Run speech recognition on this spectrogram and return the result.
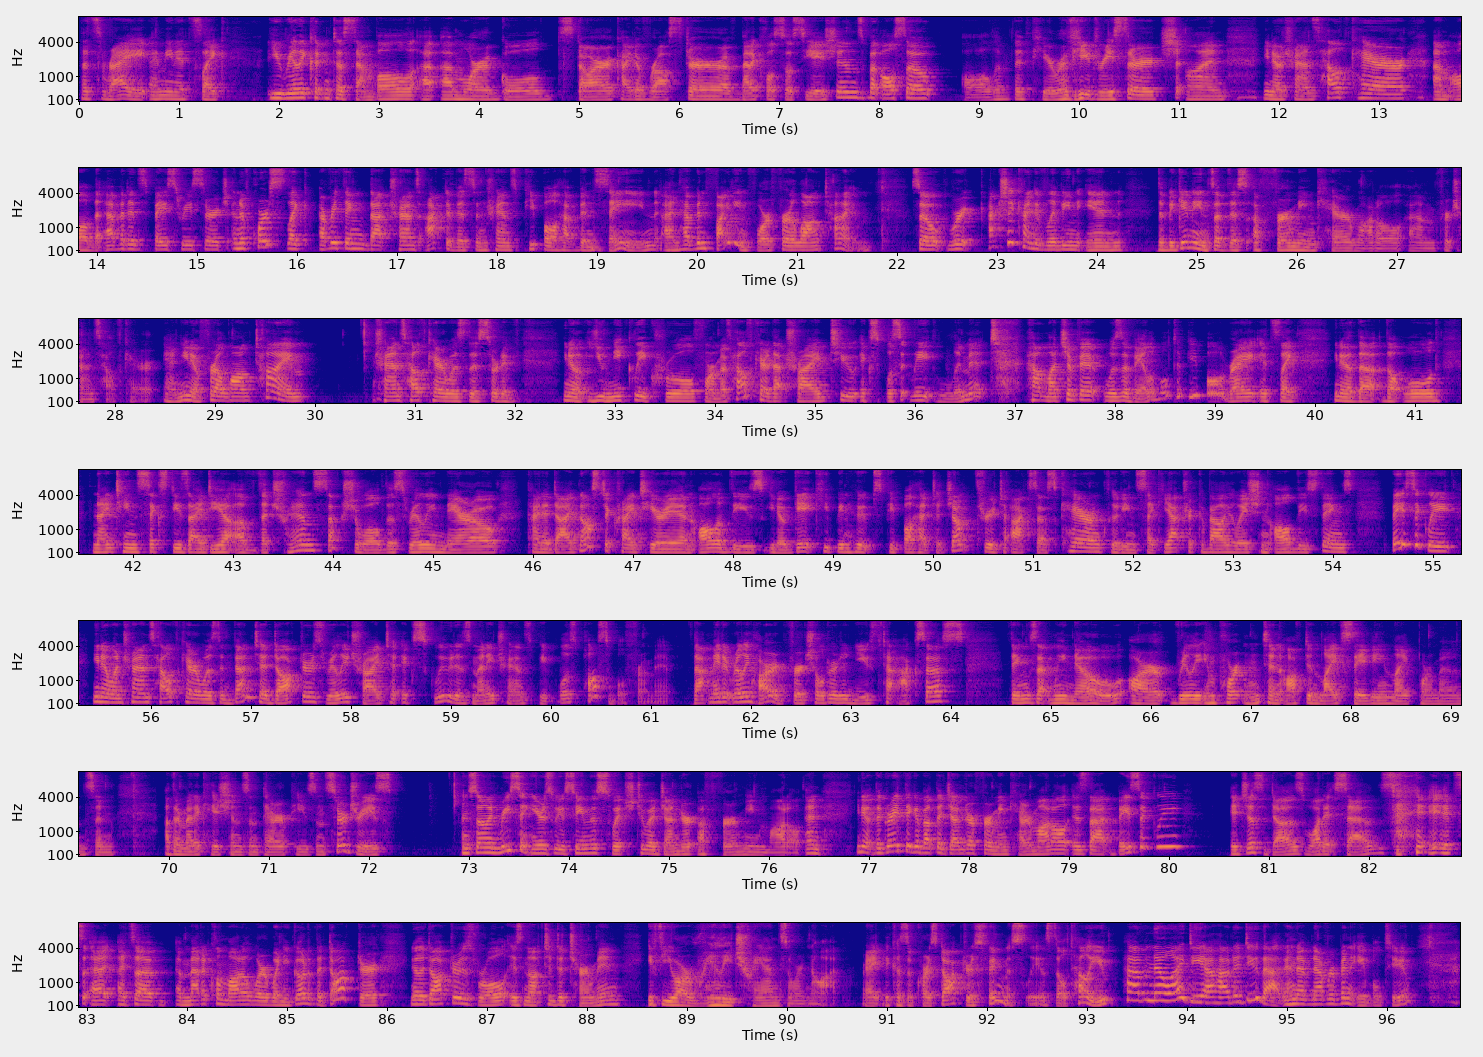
That's right. I mean, it's like you really couldn't assemble a, a, more gold star kind of roster of medical associations, but also all of the peer-reviewed research on, you know, trans healthcare, um, all of the evidence-based research, and of course, like everything that trans activists and trans people have been saying and have been fighting for for a long time. So we're actually kind of living in the beginnings of this affirming care model um, for trans healthcare. And, you know, for a long time, trans healthcare was this sort of you know uniquely cruel form of healthcare that tried to explicitly limit how much of it was available to people right? It's like you know the the old 1960s idea of the transsexual this really narrow kind of diagnostic criteria and all of these you know gatekeeping hoops people had to jump through to access care including psychiatric evaluation all these things basically, you know, when trans healthcare was invented, doctors really tried to exclude as many trans people as possible from it. That made it really hard for children and youth to access things that we know are really important and often life saving, like hormones and other medications and therapies and surgeries. And so in recent years, we've seen the switch to a gender affirming model. And, you know, the great thing about the gender affirming care model is that basically it just does what it says. it's a, it's a, a, medical model where when you go to the doctor, you know, the doctor's role is not to determine if you are really trans or not. Right? Because, of course, doctors famously, as they'll tell you, have no idea how to do that and have never been able to.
